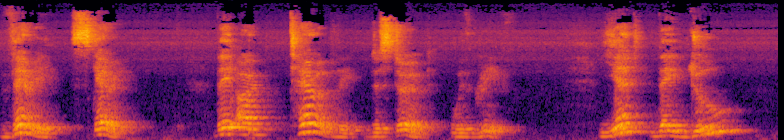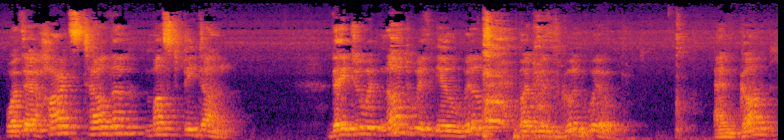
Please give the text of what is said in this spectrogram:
very scary, they are terribly disturbed with grief. Yet they do what their hearts tell them must be done. They do it not with ill will, but with good will. And God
